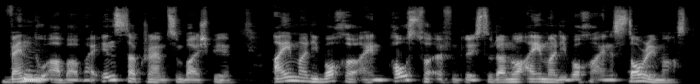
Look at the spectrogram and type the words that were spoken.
Wenn mhm. du aber bei Instagram zum Beispiel einmal die Woche einen Post veröffentlichst oder nur einmal die Woche eine Story machst,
